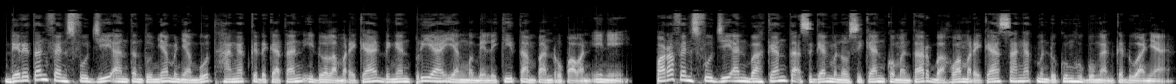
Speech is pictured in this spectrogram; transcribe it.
Deretan fans Fuji An tentunya menyambut hangat kedekatan idola mereka dengan pria yang memiliki tampan rupawan ini. Para fans Fuji An bahkan tak segan menosikan komentar bahwa mereka sangat mendukung hubungan keduanya.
